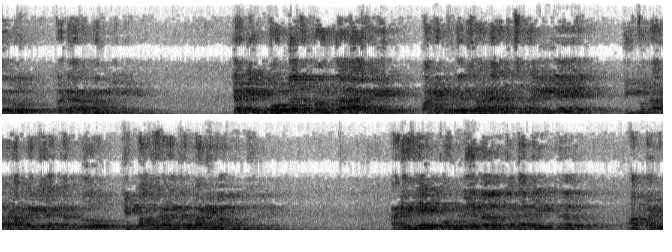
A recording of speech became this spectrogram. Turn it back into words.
करून गटार बांधली गेली. ज्याची तोटच बंद आहे पाणी पुढे जाणारच नाहीये. तिथून आपण अपेक्षा करतो की पावसाळ्याचं पाणी वापरून जाईल. आणि हे कोंडलेलं कदाचित आपण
